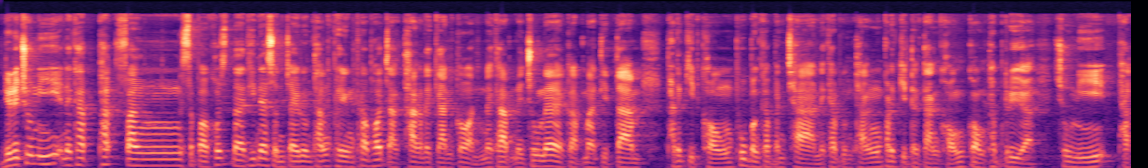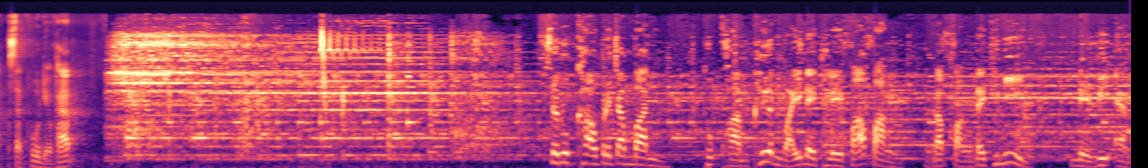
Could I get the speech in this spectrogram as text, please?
เดี๋ยวในช่วงนี้นะครับพักฟังสปอร์ตโฆษณาที่น่าสนใจรวมทั้งเพลงเพราะๆจากทางรายการก่อนนะครับในช่วงหน้ากลับมาติดตามภารกิจของผู้บังคับบัญชานะครับรวมทั้งภารกิจต่างๆ ของกองทัพเรือ ช่วงนี้พักสักครู่เดียวครับ สรุปข่าวประจำวัน ทุกความเคลื่อนไหวในทะเลฟ้าฟัง รับฟังได้ที่นี่ Navy M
